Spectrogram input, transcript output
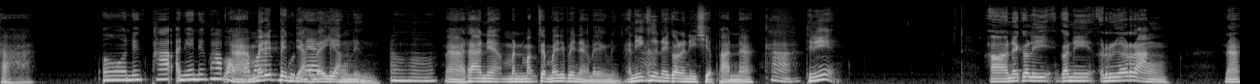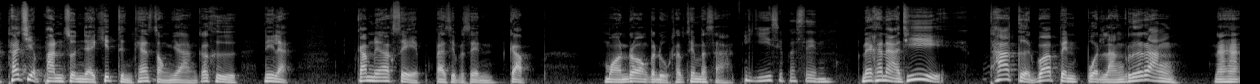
ขาโอ้นึกภาพ อันนี้นึกภาพออกอ่าเพราะว่าไม่ได้เป็นคุณอย่างใดแม่อย่างหนึ่งอือฮะอ่าถ้าอันเนี้ยมันมักจะไม่ได้เป็นอย่างใดอย่างหนึ่ง อันนี้ค่ะคือในกรณีเฉียบพลันนะค่ะทีนี้อ่าในกรณีกรณีเรื้อรังนะถ้าเฉียบพลันส่วนใหญ่คิดถึงแค่ 2 อย่างก็คือนี่แหละ กล้ามเนื้ออักเสบ 80%กับหมอนรองกระดูกทับเส้นประสาทอีกยี่สิบเปอร์เซ็นต์ในขณะที่ถ้าเกิดว่าเป็นปวดหลังเรื้อรังนะฮะ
